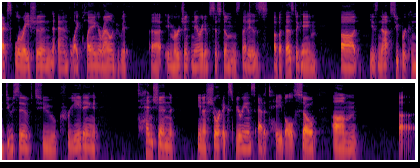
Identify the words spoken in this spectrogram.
exploration and like playing around with uh, emergent narrative systems that is a Bethesda game uh, is not super conducive to creating tension in a short experience at a table. So um, uh,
